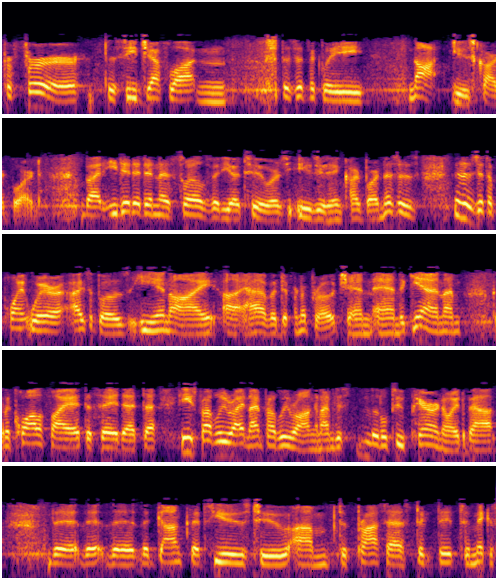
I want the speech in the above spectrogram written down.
prefer to see Geoff Lawton specifically not use cardboard, but he did it in a soils video too, where he's using cardboard. And this is this is just a point where I suppose he and I uh, have a different approach. And and again, I'm going to qualify it to say that uh, he's probably right and I'm probably wrong, and I'm just a little too paranoid about the the the, the gunk that's used to um, to process to, to to make us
